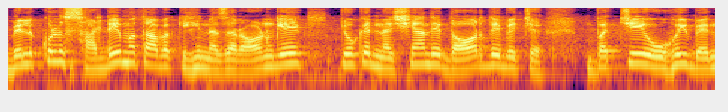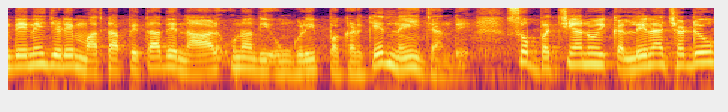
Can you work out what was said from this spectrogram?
ਬਿਲਕੁਲ ਸਾਡੇ ਮੁਤਾਬਕ ਹੀ ਨਜ਼ਰ ਆਉਣਗੇ, ਕਿਉਂਕਿ ਨਸ਼ਿਆਂ ਦੇ ਦੌਰ ਦੇ ਵਿੱਚ ਬੱਚੇ ਉਹੀ ਬਹਿੰਦੇ ਨੇ ਜਿਹੜੇ ਮਾਤਾ ਪਿਤਾ ਦੇ ਨਾਲ ਉਹਨਾਂ ਦੀ ਉਂਗਲੀ ਪਕੜ ਕੇ ਨਹੀਂ ਜਾਂਦੇ। ਸੋ ਬੱਚਿਆਂ ਨੂੰ ਇਕੱਲੇ ਨਾ ਛੱਡਿਓ,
